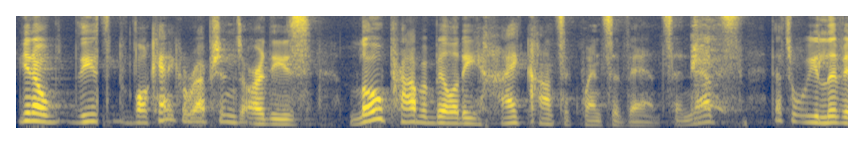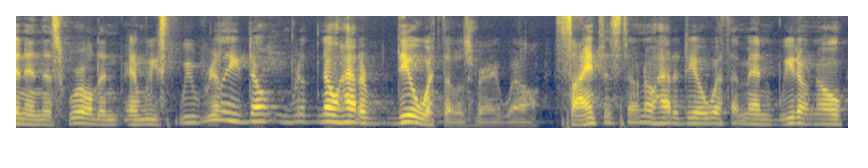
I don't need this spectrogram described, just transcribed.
You know, these volcanic eruptions are these low probability, high consequence events. And that's, that's what we live in in this world. And, and we, we really don't know how to deal with those very well. Scientists don't know how to deal with them, and we don't know,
